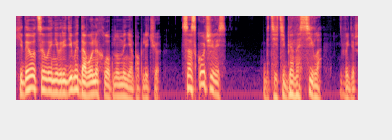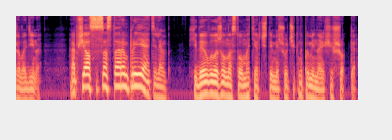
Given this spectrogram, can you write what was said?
Хидео, целый невредимый, довольно хлопнул меня по плечу. «Соскучились?» «Где тебя носило?» — выдержала Дина. «Общался со старым приятелем». Хидео выложил на стол матерчатый мешочек, напоминающий шоппер.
